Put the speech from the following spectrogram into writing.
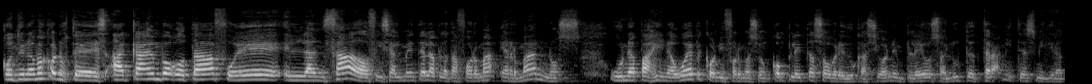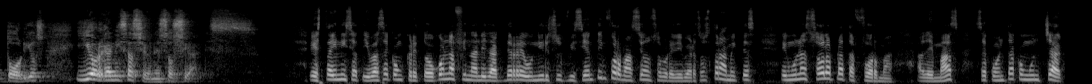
Continuamos con ustedes. Acá en Bogotá fue lanzada oficialmente la plataforma Hermanos, una página web con información completa sobre educación, empleo, salud, trámites migratorios y organizaciones sociales. Esta iniciativa se concretó con la finalidad de reunir suficiente información sobre diversos trámites en una sola plataforma. Además, se cuenta con un chat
